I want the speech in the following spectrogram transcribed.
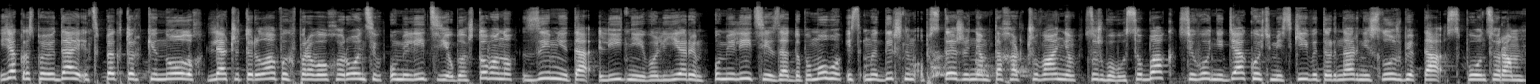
Як розповідає інспектор-кінолог, для чотирилапих правоохоронців у міліції облаштовано зимні та літні вольєри. У міліції за допомогу із медичним обстеженням та харчуванням службових собак сьогодні дякують міській ветеринарній службі та спонсорам.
